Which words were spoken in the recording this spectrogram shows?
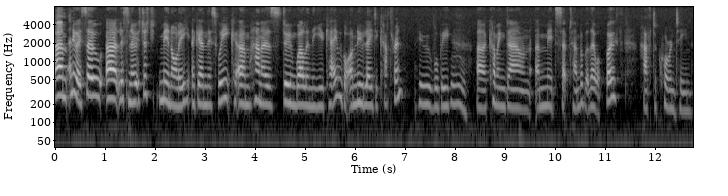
um, anyway, so uh, listener, it's just me and Ollie again this week. Um, Hannah's doing well in the UK. We've got our new lady, Catherine, who will be uh, coming down uh, mid September, but they will both have to quarantine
